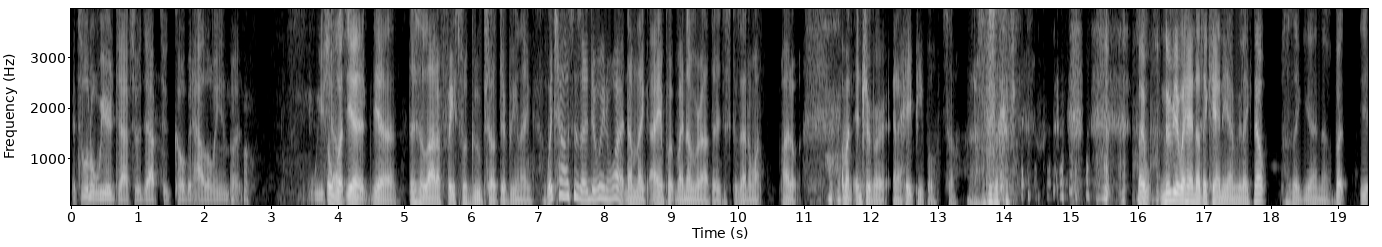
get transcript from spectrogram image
It's a little weird to have to adapt to COVID Halloween, but we shall what? see. Yeah, yeah. There's a lot of Facebook groups out there being like, "Which houses are doing what?" And I'm like, I ain't put my number out there just because I don't want. I don't. I'm an introvert and I hate people, so I don't. Really look But Nubia would hand out the candy. I'm be like, nope. I was like, yeah, no. But yeah,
